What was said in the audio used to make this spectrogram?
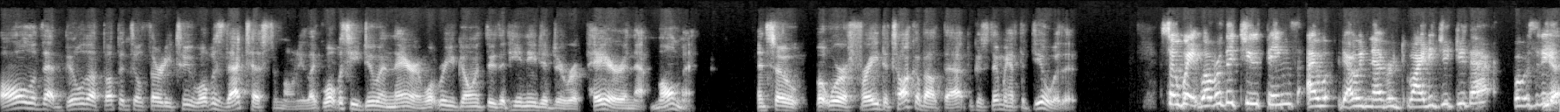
all of that build up up until 32, what was that testimony? Like, what was he doing there? And what were you going through that he needed to repair in that moment? And so, but we're afraid to talk about that because then we have to deal with it. So wait, what were the two things I, w- I would never, why did you do that? What was it again?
